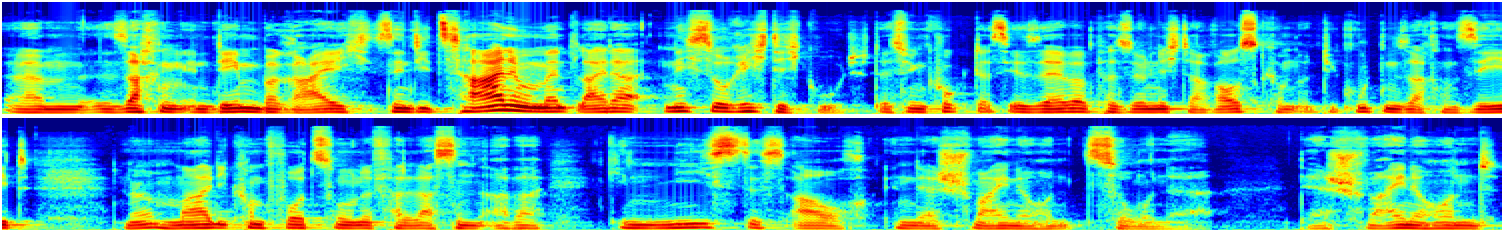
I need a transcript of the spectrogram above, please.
ähm, Sachen in dem Bereich, sind die Zahlen im Moment leider nicht so richtig gut. Deswegen guckt, dass ihr selber persönlich da rauskommt und die guten Sachen seht. Ne? Mal die Komfortzone verlassen, aber genießt es auch in der Schweinehundzone. Der Schweinehund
